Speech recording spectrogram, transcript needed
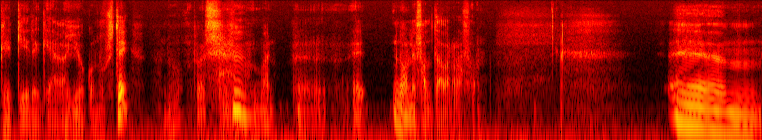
¿qué quiere que haga yo con usted? ¿No? Pues bueno, eh, eh, no le faltaba razón. Em,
